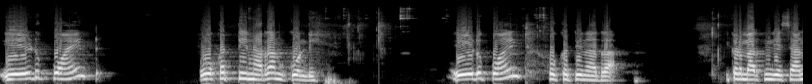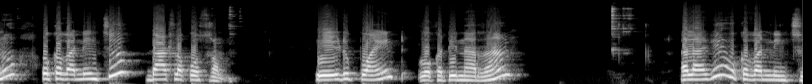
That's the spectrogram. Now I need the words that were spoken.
ఏడు పాయింట్ ఒకటిన్నర అనుకోండి. ఏడు పాయింట్ ఒకటిన్నర. ఇక్కడ మార్కింగ్ చేశాను. ఒక వన్ ఇంచు డాట్ల కోసం ఏడు పాయింట్ ఒకటిన్నర అలాగే ఒక వన్ ఇంచ్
